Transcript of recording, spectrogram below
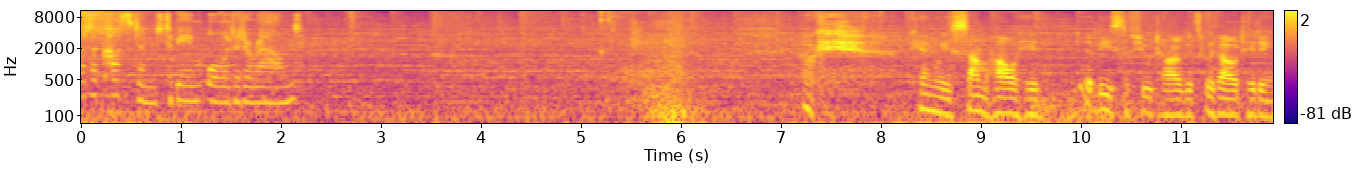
Not accustomed to being ordered around. Okay. Can we somehow hit at least a few targets without hitting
